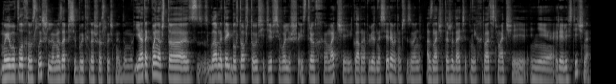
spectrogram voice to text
Мы его плохо услышали, на записи будет хорошо слышно, я думаю. Я так понял, что главный тейк был в том, что у Сити всего лишь из трех матчей главная победная серия в этом сезоне, а значит, ожидать от них 20 матчей нереалистично.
